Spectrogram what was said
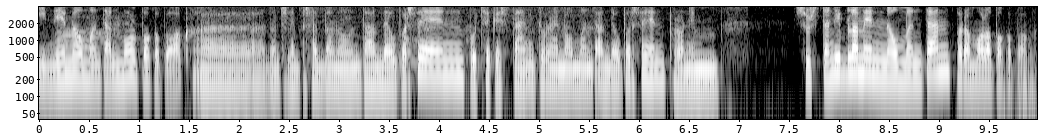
i anem augmentant molt a poc a poc. Eh, doncs l'any passat vam augmentar un 10%, potser aquest any tornarem a augmentar un 10%, però anem sosteniblement augmentant, però molt a poc a poc.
